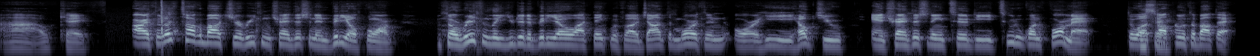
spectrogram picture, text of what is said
Ah, okay. All right, so let's talk about your recent transition in video form. So recently, you did a video, I think, with uh, Jonathan Morrison, or he helped you in transitioning to the two to one format. So uh, yes, talk to us about that.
